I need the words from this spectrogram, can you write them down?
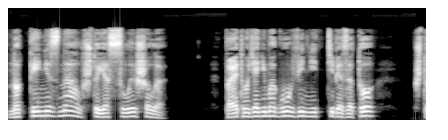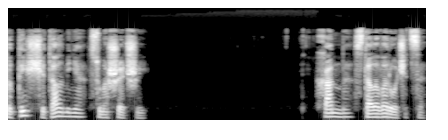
Но ты не знал, что я слышала поэтому я не могу винить тебя за то, что ты считал меня сумасшедшей. Ханна стала ворочаться.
